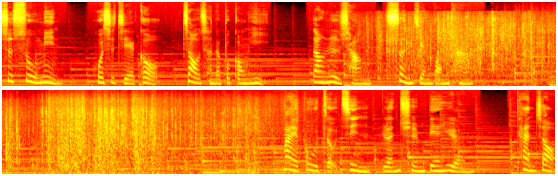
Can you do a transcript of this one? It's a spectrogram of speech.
是宿命或是结构造成的不公义，让日常瞬间崩塌。迈步走进人群边缘，探照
